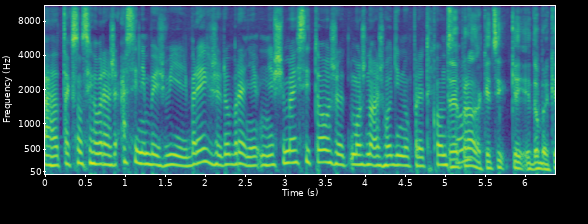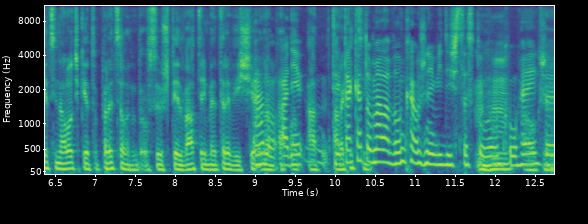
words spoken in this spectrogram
A tak som si hovorila, že asi nebudeš vidieť breh, že dobre, ne, nevšimaj si to, že možno až hodinu pred koncom. To je pravda, keď si, ke, dobre, keď si na loďke, to predsa len to sú už tie 2-3 metre vyššie. Áno, a, ne, ale ty, keď takáto si, malá vlnka už nevidíš cez tú vlnku, hej, ok. že...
